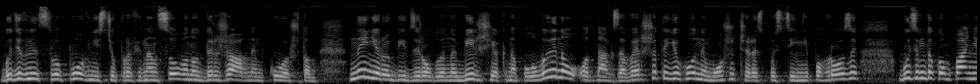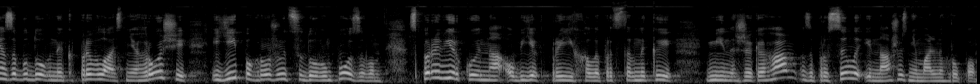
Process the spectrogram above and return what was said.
Будівництво повністю профінансовано державним коштом. Нині робіт зроблено більш як наполовину, однак завершити його не можуть через постійні погрози. Буцімто компанія-забудовник привласнює гроші і їй погрожують судовим позовом. З перевіркою на об'єкт приїхали представники Мін ЖКГ, запросили і нашу знімальну групу.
